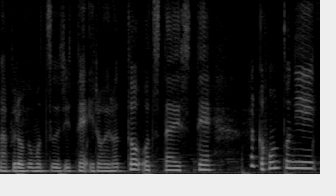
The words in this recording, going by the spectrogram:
まあ、ブログも通じていろいろとお伝えしてなんか本当に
